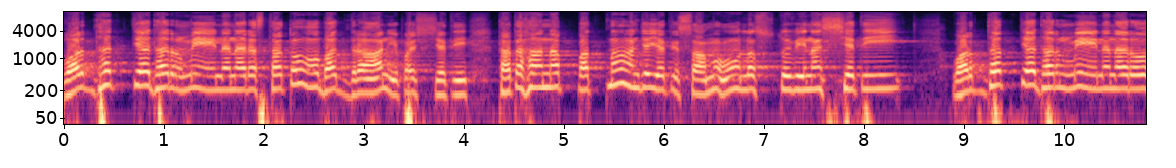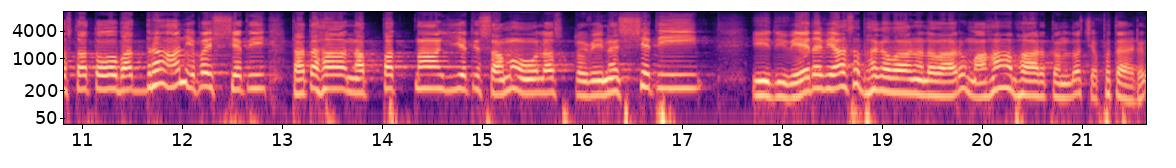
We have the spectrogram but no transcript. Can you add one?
వర్ధత్యధర్మేణ నరస్తతో భద్రాన్ని పశ్యతి తత న పత్నాంజయతి సమూలస్తు వినశ్యతి. వర్ధత్యధర్మేణ నరోస్తతో భద్రాన్ని పశ్యతి తత న సమూలస్తు వినశ్యతి. ఇది వేదవ్యాస భగవానుల వారు మహాభారతంలో చెబుతాడు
